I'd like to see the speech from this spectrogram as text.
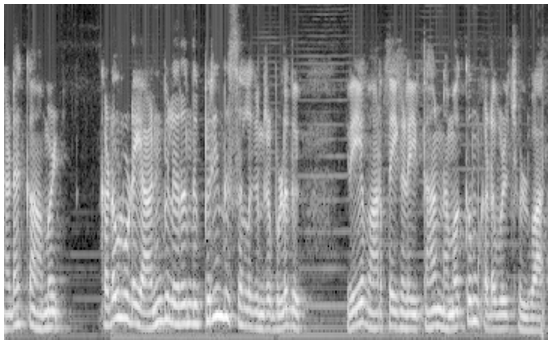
நடக்காமல் கடவுளுடைய அன்பிலிருந்து பிரிந்து செல்லுகின்ற பொழுது இதே வார்த்தைகளை தான் நமக்கும் கடவுள் சொல்வார்.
